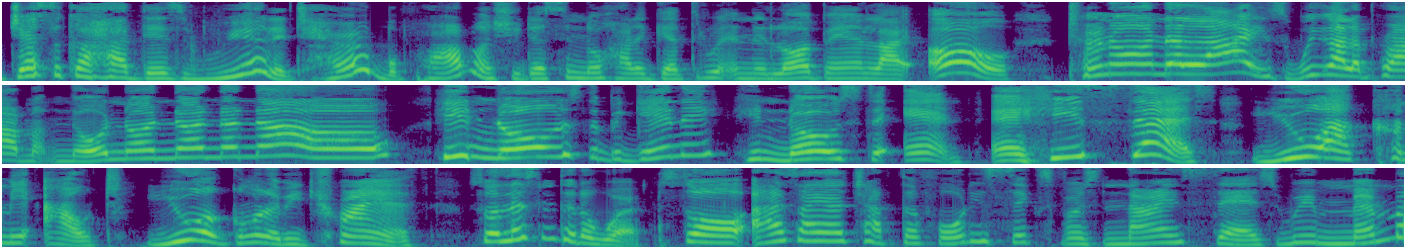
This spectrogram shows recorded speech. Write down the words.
Jessica had this really terrible problem. She doesn't know how to get through. And the Lord being like, oh, turn on the lights. We got a problem. No, no, no, no, no. He knows the beginning. He knows the end. And he says, you are coming out. You are going to be triumph. So listen to the word. So Isaiah chapter 46 verse 9 says, remember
